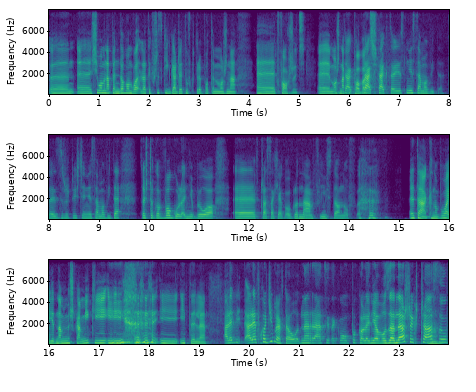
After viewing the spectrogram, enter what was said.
e, siłą napędową dla tych wszystkich gadżetów, które potem można tworzyć. E, można tak, kupować. Tak, tak, to jest niesamowite. To jest rzeczywiście niesamowite. Coś, czego w ogóle nie było e, w czasach, jak oglądałam Flintstonów. E, tak, no była jedna myszka Miki i, tak. i, i tyle. Ale, ale wchodzimy w tą narrację taką pokoleniową za naszych czasów.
